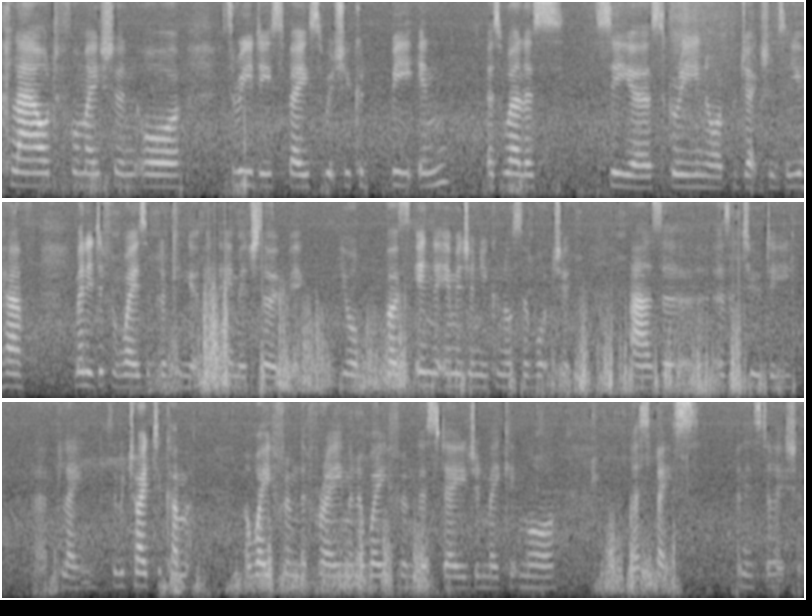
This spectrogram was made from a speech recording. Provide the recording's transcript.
cloud formation or 3D space which you could be in as well as see a screen or a projection. So you have many different ways of looking at an image. So it, you're both in the image and you can also watch it as a, as a 2D uh, plane. So we tried to come away from the frame and away from the stage and make it more a space, an installation.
